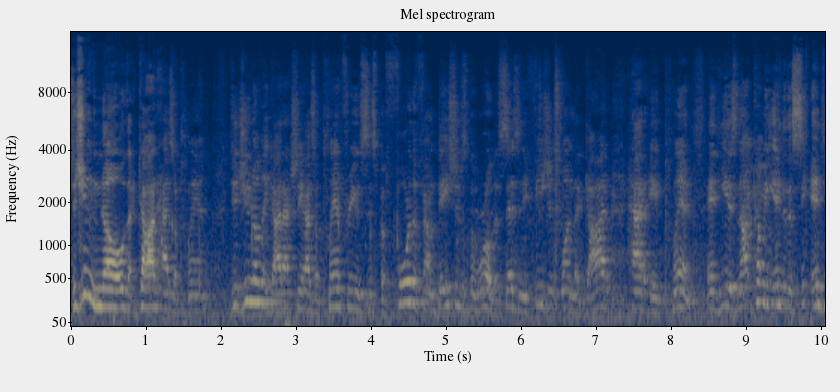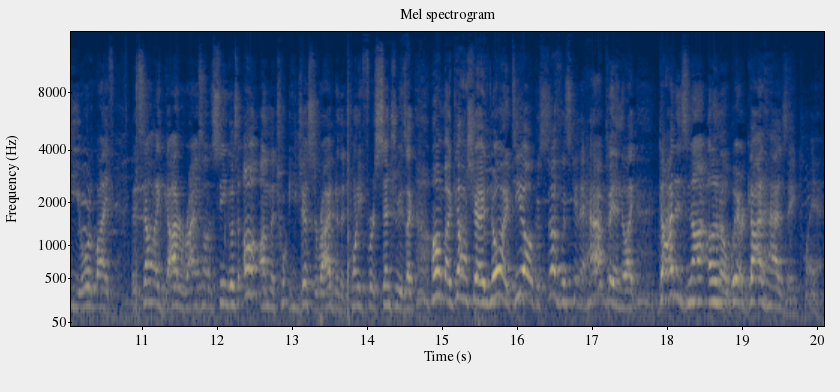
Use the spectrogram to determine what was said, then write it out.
Did you know that God has a plan? Did you know that God actually has a plan for you since before the foundations of the world? It says in Ephesians 1 that God had a plan. And He is not coming into the into your life. It's not like God arrives on the scene goes, Oh, on the tw- He just arrived in the 21st century. He's like, Oh my gosh, I had no idea all this stuff was going to happen. Like, God is not unaware. God has a plan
